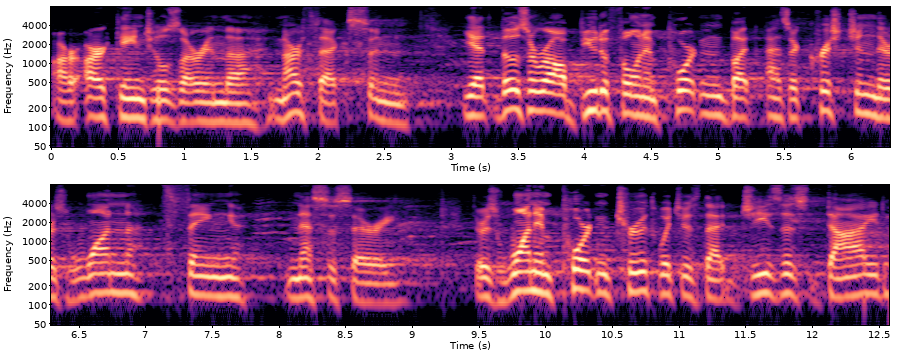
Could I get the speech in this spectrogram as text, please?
Our archangels are in the narthex, and Yet those are all beautiful and important, but as a Christian, there's one thing necessary. There's one important truth, which is that Jesus died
